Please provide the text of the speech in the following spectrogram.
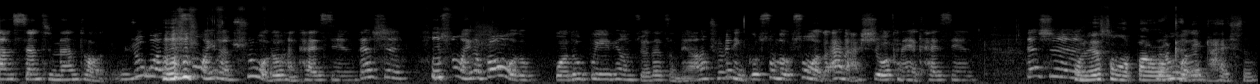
I'm sentimental。如果你 送我一本书，我都很开心。但是你送我一个包，我都我都不一定觉得怎么样。那除非你给我送个送我个爱马仕，我肯定也开心。但是我觉得送我包，我肯定开心。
